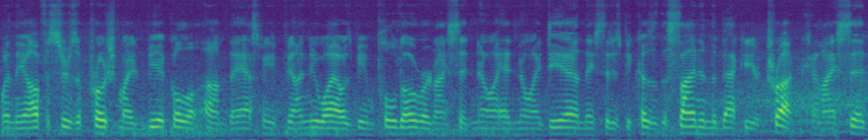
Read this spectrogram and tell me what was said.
When the officers approached my vehicle, um, they asked me if I knew why I was being pulled over, and I said no, I had no idea. And they said it's because of the sign in the back of your truck. And I said,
